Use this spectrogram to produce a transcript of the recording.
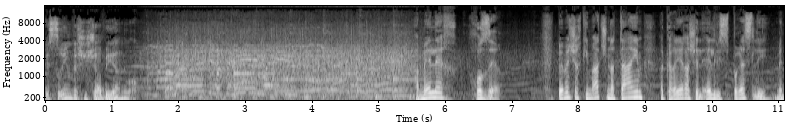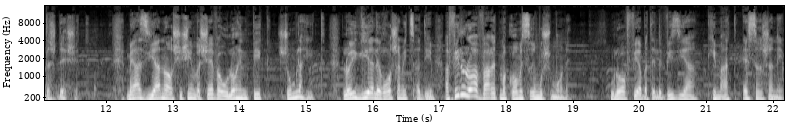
26 בינואר. המלך חוזר. במשך כמעט שנתיים הקריירה של אלוויס פרסלי מדשדשת. מאז ינואר 67 הוא לא הנפיק שום להיט, לא הגיע לראש המצעדים, אפילו לא עבר את מקום 28. הוא לא הופיע בטלוויזיה כמעט עשר שנים.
